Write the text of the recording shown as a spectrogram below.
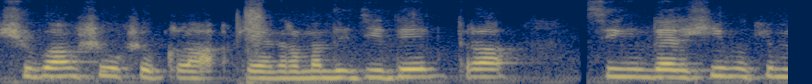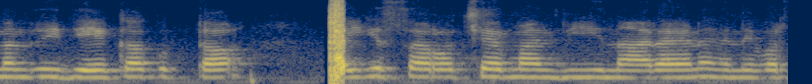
ശുഭാംശു ശുക്ല. കേന്ദ്രമന്ത്രി ജിതേന്ദ്ര സിംഗ് ഡൽഹി മുഖ്യമന്ത്രി Rekha Gupta I S R O chairman V Narayanan എന്നിവർ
